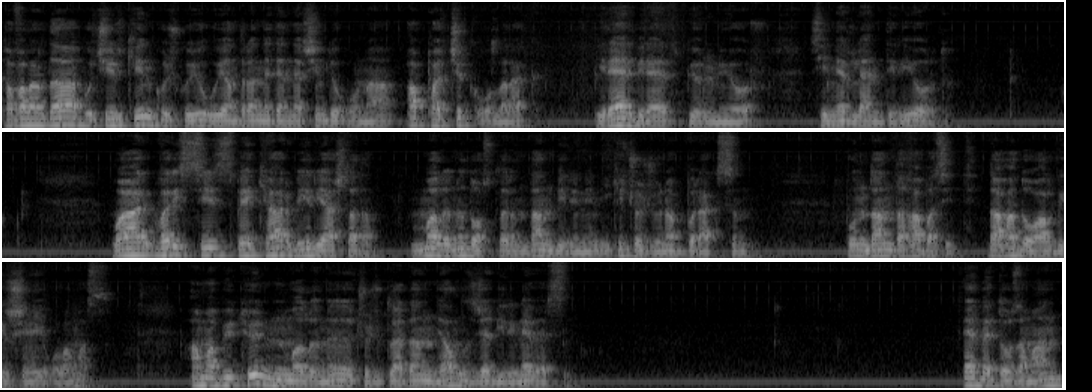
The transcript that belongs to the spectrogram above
Kafalarda bu çirkin kuşkuyu uyandıran nedenler şimdi ona apaçık olarak birer birer görünüyor, sinirlendiriyordu. Var, varissiz, bekar bir yaşlı adam. Malını dostlarından birinin iki çocuğuna bıraksın. Bundan daha basit, daha doğal bir şey olamaz. Ama bütün malını çocuklardan yalnızca birine versin. Elbette o zaman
